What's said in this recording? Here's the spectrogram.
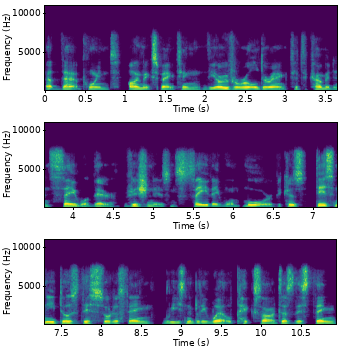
at that point, I'm expecting the overall director to come in and say what their vision is and say they want more because Disney does this sort of thing reasonably well. Pixar does this thing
